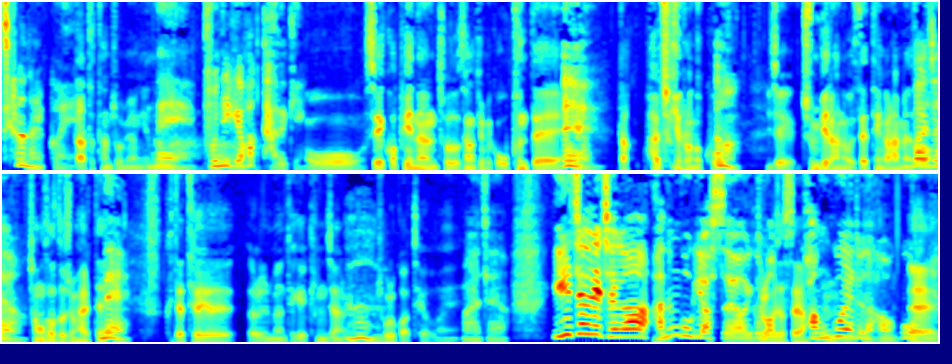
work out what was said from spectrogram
틀어놓을 거예요. 따뜻한 조명에다가. 네. 분위기가 아. 확 다르게. 오, Sweet Coffee는 저도 생각해보니까 오픈 때. 네. 딱 활짝 열어놓고. 어. 이제 준비를 하는 거 세팅을 하면서 맞아요. 청소도 좀 할 때 네. 그때 틀면 되게 굉장히 음. 좋을 것 같아요. 네. 맞아요. Easily 제가 아는 음. 곡이었어요. 이거 들어보셨어요? 막 광고에도 음. 나오고 네,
